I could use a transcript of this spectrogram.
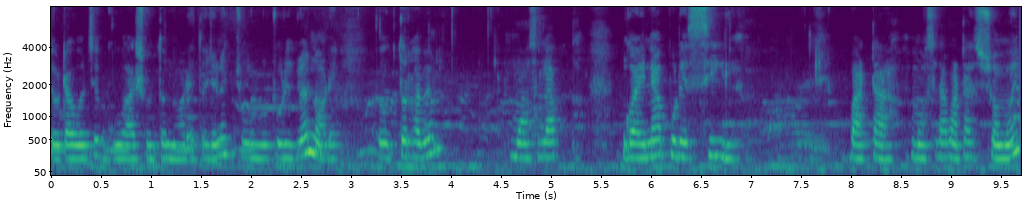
তো ওটা বলছে গুহা শুদ্ধ নড়ে। তো জন্য চুড় চুড়িগুলো নড়ে। তো উত্তর হবে মশলা গয়না পরে সিল, বাটা, মশলা বাটার সময়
